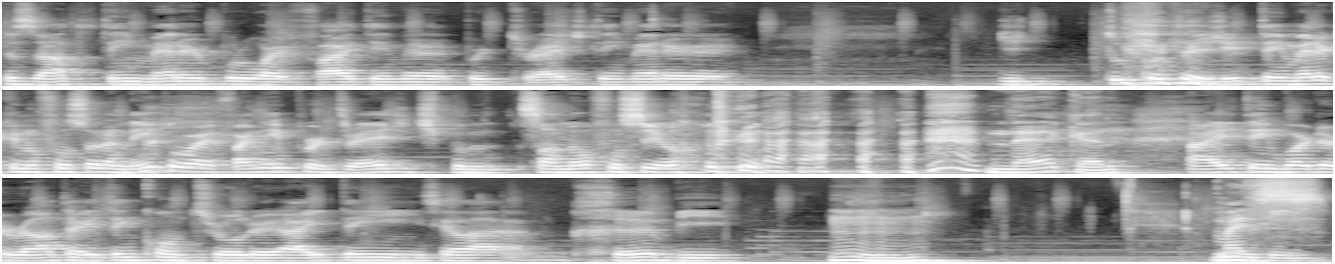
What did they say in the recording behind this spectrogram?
Exato, tem Matter por Wi-Fi, tem Matter por Thread, tem Matter de tudo quanto é jeito. Tem Matter que não funciona nem por Wi-Fi, nem por Thread, tipo, só não funciona. né, cara? Aí tem Border Router, aí tem Controller, aí tem, sei lá, Hub. Uhum. Mas...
